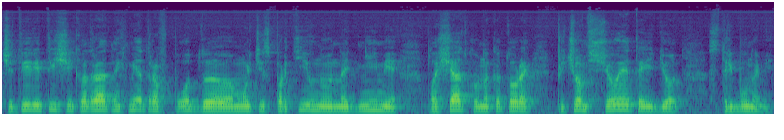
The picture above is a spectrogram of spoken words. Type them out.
4 тысячи квадратных метров под э, мультиспортивную над ними площадку, на которой, причем все это идет с трибунами.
